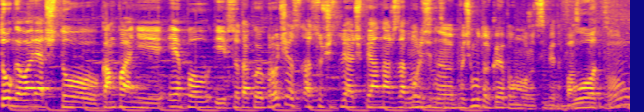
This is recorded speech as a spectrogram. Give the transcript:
то говорят, что компании Apple и все такое прочее ос- осуществляют шпионаж за Ну, пользователями. действительно, почему только Apple может себе это позволить? Вот, Ну,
